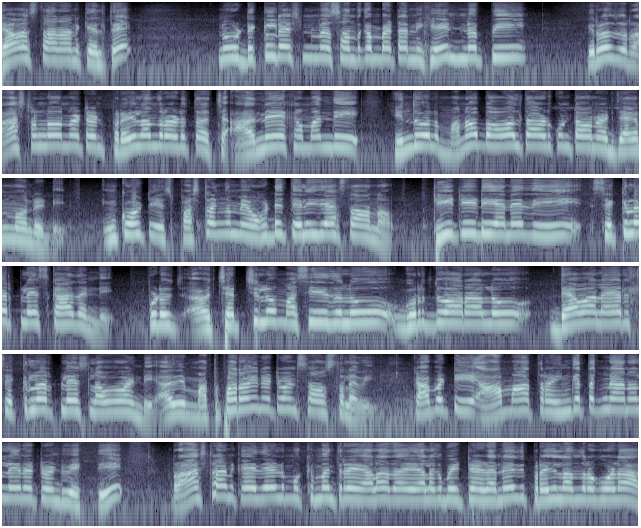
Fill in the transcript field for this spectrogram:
దేవస్థానానికి వెళ్తే నువ్వు డిక్లరేషన్ మీద సంతకం పెట్టా నీకేంటి నొప్పి? ఈరోజు రాష్ట్రంలో ఉన్నటువంటి ప్రజలందరూ అడుగుతారు అనేక మంది హిందువుల మనోభావాలతో ఆడుకుంటా ఉన్నాడు జగన్మోహన్ రెడ్డి. ఇంకోటి స్పష్టంగా మేము ఒకటి తెలియజేస్తా ఉన్నాం. టీటీడీ అనేది సెక్యులర్ ప్లేస్ కాదండి. ఇప్పుడు చర్చిలు మసీదులు గురుద్వారాలు దేవాలయాలు సెక్యులర్ ప్లేస్లు అవ్వండి. అది మతపరమైనటువంటి సంస్థలు అవి కాబట్టి ఆ మాత్రం ఇంగిత జ్ఞానం లేనటువంటి వ్యక్తి రాష్ట్రానికి ఐదేళ్ళు ముఖ్యమంత్రి ఎలా ఎలగబెట్టాడు అనేది ప్రజలందరూ కూడా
